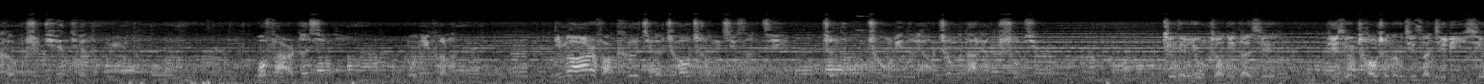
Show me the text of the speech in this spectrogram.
可不是天天都会遇到。我反而担心你，穆尼克了。你们阿尔法科技的超智能计算机。真的能处理得了这么大量的数据？这点用不着你担心，毕竟超智能计算机理性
